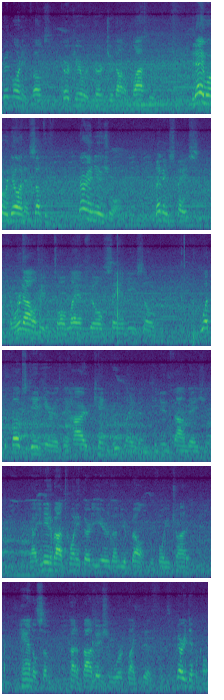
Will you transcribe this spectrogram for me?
Good morning, folks. Kirk here with Kirk Giordano. Today what we're doing is something very unusual. Living space, and we're in Alameda. It's all landfill, sandy, so what the folks did here is they hired Ken Gutlaven to do the foundation. Now you need about 20, 30 years under your belt before you try to handle some kind of foundation work like this. It's very difficult.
